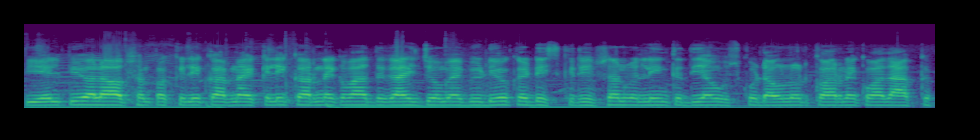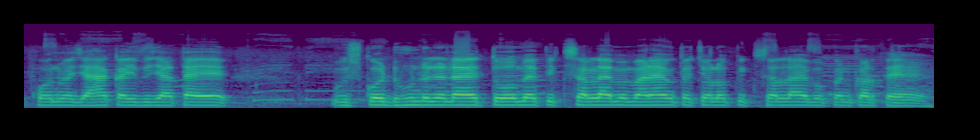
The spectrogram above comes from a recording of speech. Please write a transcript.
पीएलपी वाला ऑप्शन पर क्लिक करना है। क्लिक करने के बाद गाइस जो मैं वीडियो के डिस्क्रिप्शन में लिंक दिया हूँ, उसको डाउनलोड करने के बाद आपके फ़ोन में जहाँ कहीं भी जाता है, उसको ढूंढ लेना है। तो मैं पिक्सल लाइव में बनाया हूँ तो चलो पिक्सल लाइव ओपन करते हैं।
